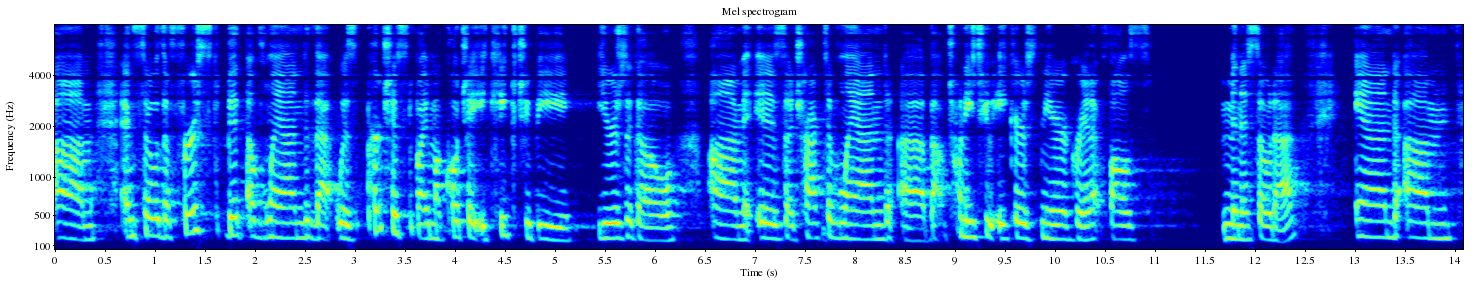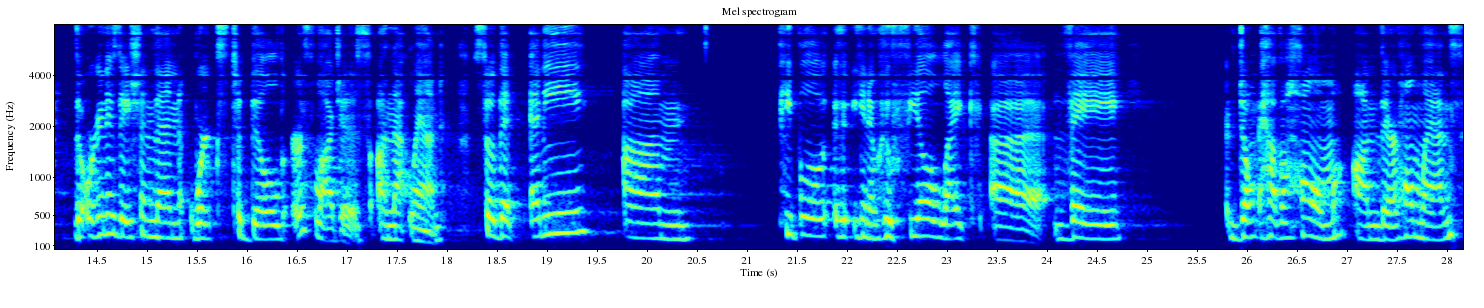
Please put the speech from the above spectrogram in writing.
Um, and so the first bit of land that was purchased by Makoce Ikikcupi years ago um, is a tract of land, uh, about 22 acres near Granite Falls, Minnesota. And um, the organization then works to build earth lodges on that land so that any um, people, you know, who feel like uh, they don't have a home on their homelands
